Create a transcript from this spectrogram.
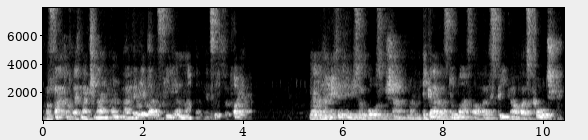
Aber fang doch erstmal klein an, weil wenn ihr dann Fehler macht, dann wird es nicht so teuer. Ja, und dann richtet ihr nicht so einen großen Schaden an. Egal, was du machst, auch als Speaker, auch als Coach.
